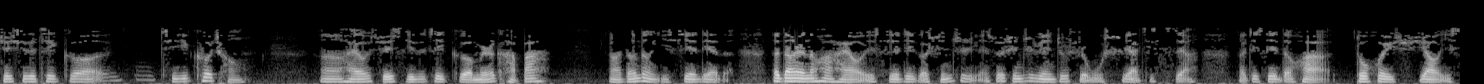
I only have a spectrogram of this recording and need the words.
学习的这个奇迹课程，嗯，还有学习的这个梅尔卡巴。啊，等等一系列的，那当然的话，还有一些这个神职元，所以神职元就是巫师呀、祭司呀，那这些的话都会需要一些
